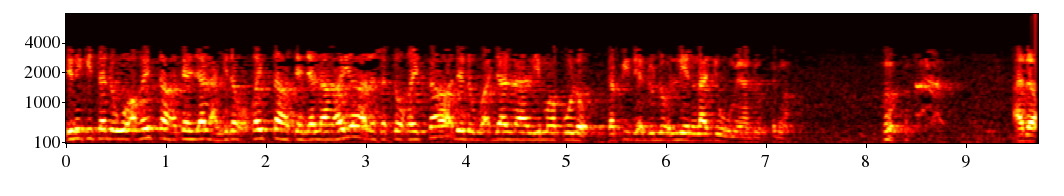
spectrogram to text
Ini kita ada buat kereta atas jalan. Kita buat kereta atas jalan raya. Ada satu kereta. Dia ada buat jalan 50. Tapi dia duduk lane laju. Dia duduk tengah. ada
